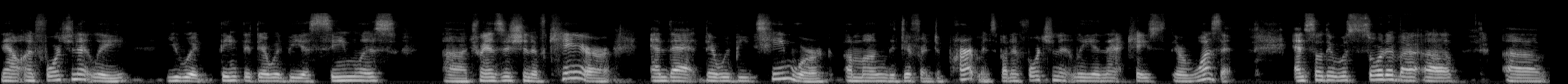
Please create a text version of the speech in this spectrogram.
Now, unfortunately, you would think that there would be a seamless uh, transition of care and that there would be teamwork among the different departments. But unfortunately, in that case, there wasn't. And so there was sort of a, a, a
